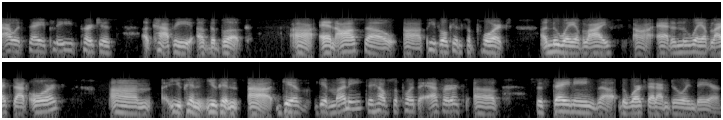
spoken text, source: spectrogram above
I would say please purchase a copy of the book. Uh, and also, uh, people can support A New Way of Life uh, at a newwayoflife.org. Um, you can you can uh, give give money to help support the efforts of sustaining the the work that I'm doing there.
